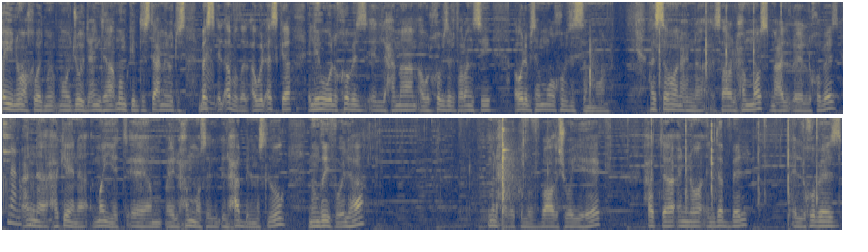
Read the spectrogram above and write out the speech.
أي نوع خبز موجود عندها ممكن تستعمله وتس... بس الأفضل أو الاذكى اللي هو الخبز الحمام أو الخبز الفرنسي أو اللي بسموه خبز السمون هسه هون عندنا صار الحمص مع ال- الخبز نعم. عندنا حكينا مية آه، الحمص الحب المسلوق بنضيفه إلها بنحركهم في بعض شوية هيك حتى إنه نذبل الخبز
